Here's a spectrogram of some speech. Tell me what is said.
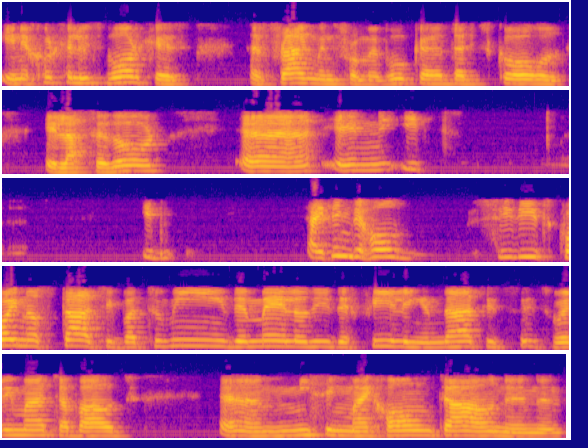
in a Jorge Luis Borges a fragment from a book uh, that is called El Hacedor, and it's it. I think the whole CD is quite nostalgic, but to me, the melody, the feeling, and that is it's very much about um, missing my hometown and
